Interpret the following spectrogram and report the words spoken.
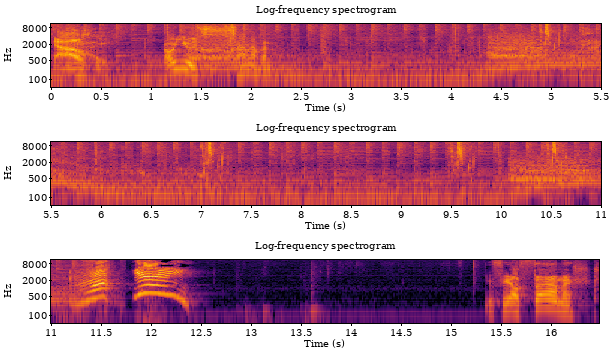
Now. Oh, you son of an. Feel famished.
